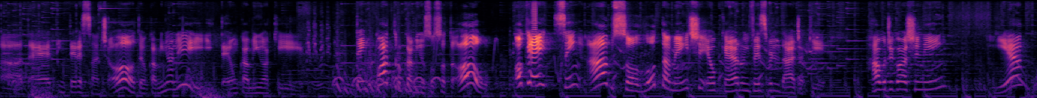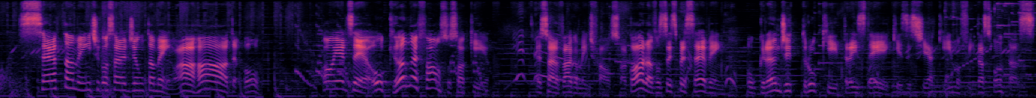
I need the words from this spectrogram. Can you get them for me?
uh, é interessante. Oh, tem um caminho ali e tem um caminho aqui. Tem quatro caminhos no sotão. Oh! Ok, sim, absolutamente eu quero invisibilidade aqui. Rabo de Guaxinim, yeah, certamente gostaria de um também. Ahá, oh. Bom, ia dizer, o cano é falso, só que isso era vagamente falso. Agora vocês percebem o grande truque 3D que existia aqui no fim das contas.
